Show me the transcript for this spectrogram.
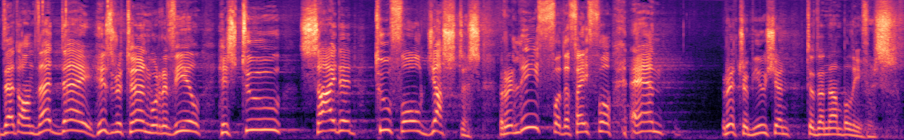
that on that day his return will reveal his two sided, twofold justice relief for the faithful and retribution to the non believers.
